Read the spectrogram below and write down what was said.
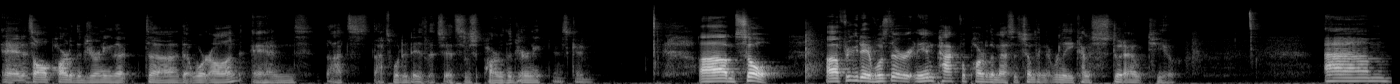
and it's all part of the journey that uh, that we're on, and that's that's what it is. It's it's just part of the journey. That's good. Um, so, uh, for you, Dave, was there an impactful part of the message, something that really kind of stood out to you? Um,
